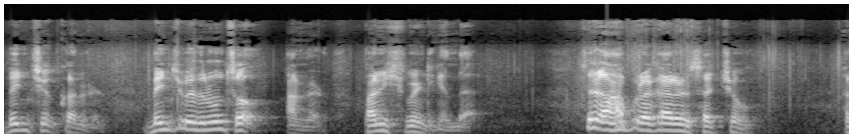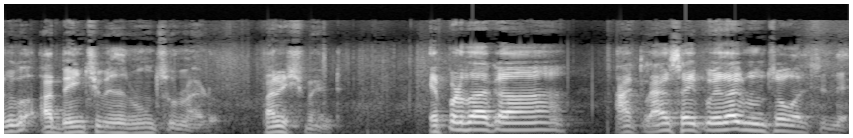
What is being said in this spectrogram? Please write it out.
బెంచ్ ఎక్కు అన్నాడు. బెంచ్ మీద నుంచో అన్నాడు పనిష్మెంట్ కింద. సరే ఆ ప్రకారం సత్యం. అందుకో ఆ బెంచ్ మీద నుంచున్నాడు పనిష్మెంట్. ఎప్పటిదాకా? ఆ క్లాస్ అయిపోయేదాకా నుంచోవలసిందే.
